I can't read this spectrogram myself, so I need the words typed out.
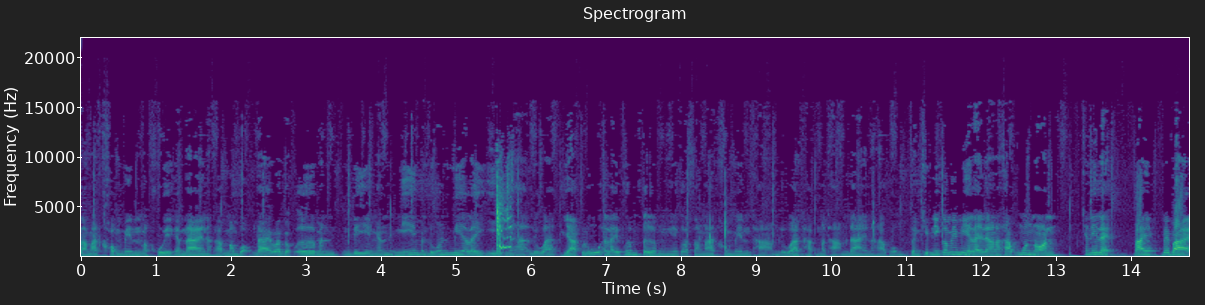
สามารถคอมเมนต์มาคุยกันได้นะครับมาบอกได้ว่าแบบเออมันดีอย่างนั้นอย่างนี้มันหรือว่ามีอะไรอีกนะฮะหรือว่าอยากรู้อะไรเพิ่มเติมอย่างนี้ก็สามารถคอมเมนต์ถามหรือว่าทักมาถามได้นะครับผมส่วนคลิปนี้ก็ไม่มีอะไรแล้วนะครับง่วงนอนแค่นี้แหละไปบ๊ายบาย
